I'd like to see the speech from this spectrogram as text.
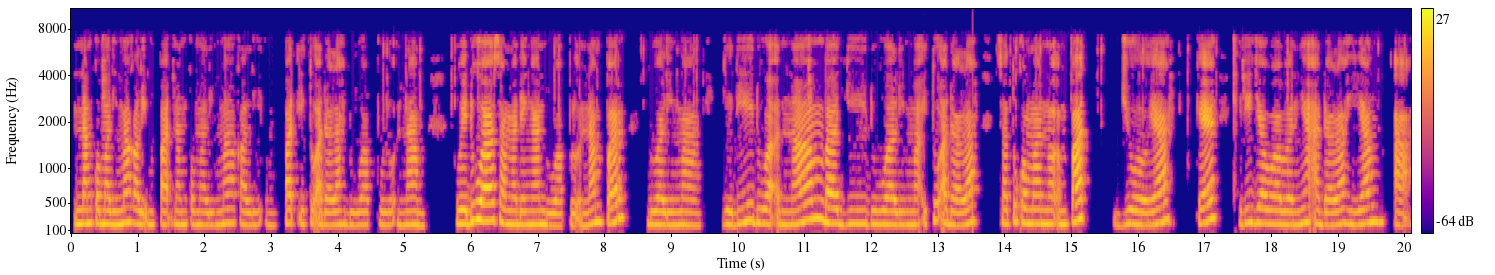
6,5 kali 4. 6,5 kali 4 itu adalah 26. W2 sama dengan 26 per 25. Jadi 26 bagi 25 itu adalah 1,04 Joule ya. Oke, jadi jawabannya adalah yang A.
